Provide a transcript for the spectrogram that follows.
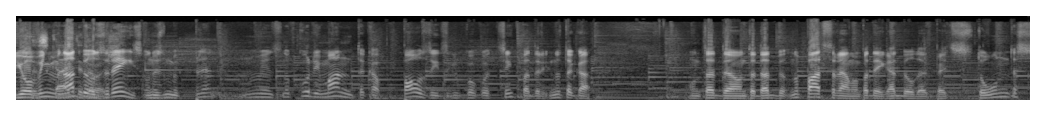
Jo viņi man atbild uzreiz, un es domāju, "Bļa, nu viens, nu, kur ir man kā pauzīts, grib kaut ko citu padarīt. Nu, kā, un tad, uh, un tad atbild, nu, pārsvarā man patīk atbildēt pēc stundas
